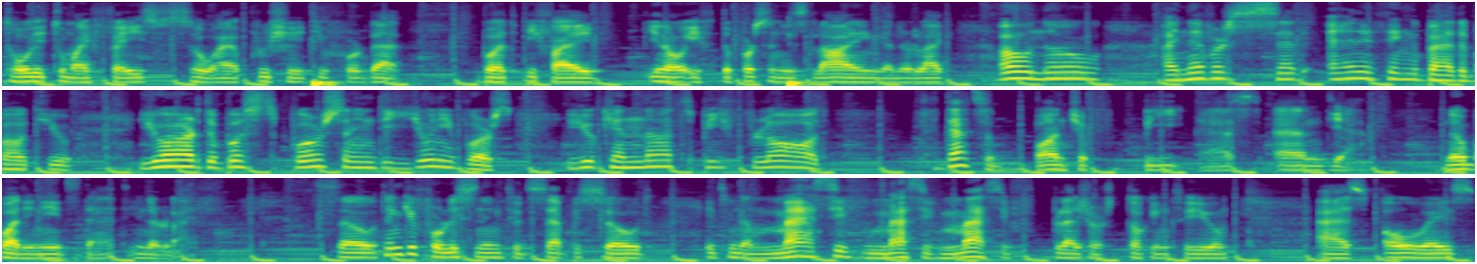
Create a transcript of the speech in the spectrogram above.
told it to my face so i appreciate you for that. But if i you know if the person is lying and they're like oh no i never said anything bad about you. You are the best person in the universe. You cannot be flawed. That's a bunch of bs and yeah nobody needs that in their life so thank you for listening to this episode. It's been a massive massive massive pleasure talking to you as always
